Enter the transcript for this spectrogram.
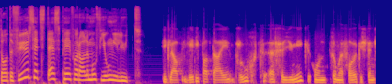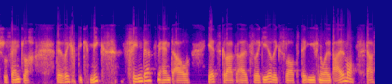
Dafür setzt die SP vor allem auf junge Leute. Ich glaube, jede Partei braucht eine Verjüngung und zum Erfolg ist dann schlussendlich der richtige Mix zu finden. Wir haben auch jetzt gerade als Regierungsrat den Yves Noel Balmer. Das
